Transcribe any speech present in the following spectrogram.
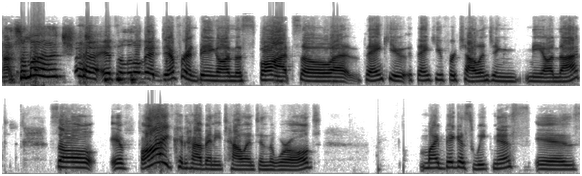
Not so much. it's a little bit different being on the spot. So uh, thank you. Thank you for challenging me on that. So if I could have any talent in the world, my biggest weakness is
